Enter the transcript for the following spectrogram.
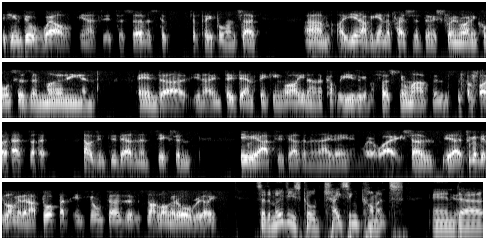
if you can do it well, you know it's it's a service to to people, and so. Um, I, you know, I began the process of doing screenwriting courses and learning and and uh, you know, and deep down thinking, well, you know, in a couple of years I get my first film up and stuff like that. So that was in 2006, and here we are, 2018, and we're away. So yeah, it took a bit longer than I thought, but in film terms, it was not long at all, really. So the movie is called Chasing Comets. And uh,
